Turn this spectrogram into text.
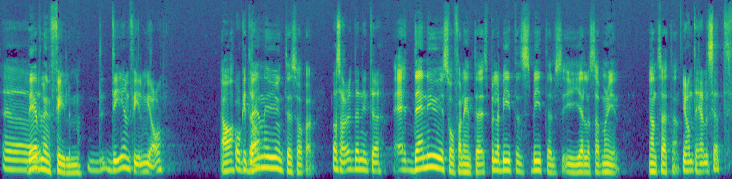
Det är väl en film? Det är en film, ja. Ja, Och den är ju inte i så fall. Vad sa du? Den är inte... Eh, Den är ju i så fall inte, spelar Beatles Beatles i Yellow Submarine? Jag har inte sett den. Jag har inte heller sett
